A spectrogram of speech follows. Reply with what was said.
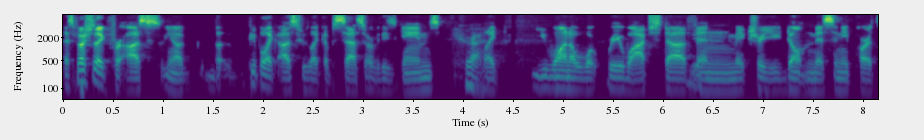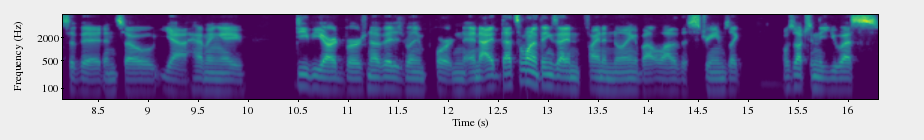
especially like for us, you know, people like us who like obsess over these games, right. like you want to w- rewatch stuff Yeah. and make sure you don't miss any parts of it. And so, yeah, having a DVR version of it is really important. And I that's one of the things I find annoying about a lot of the streams. Like I was watching the U.S.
